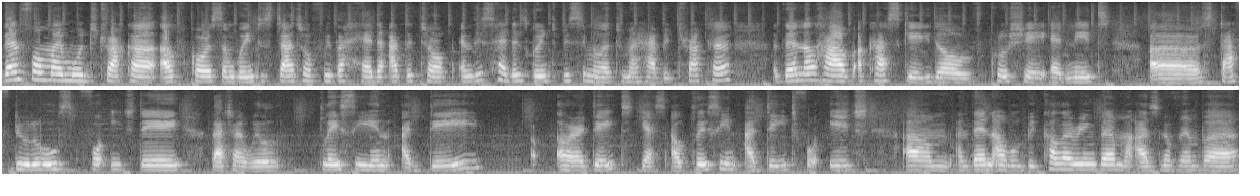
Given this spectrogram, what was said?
Then for my mood tracker, of course, I'm going to start off with a header at the top and this header is going to be similar to my habit tracker. Then I'll have a cascade of crochet and knit uh, staff doodles for each day that I will place in a day or a date. Yes, I'll place in a date for each um, and then I will be coloring them as November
